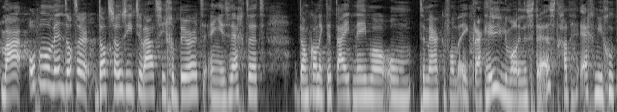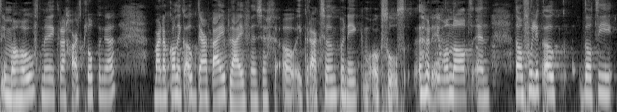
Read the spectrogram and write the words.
maar op het moment dat er dat zo'n situatie gebeurt en je zegt het, dan kan ik de tijd nemen om te merken van ik raak helemaal in de stress. Het gaat echt niet goed in mijn hoofd, ik krijg hartkloppingen. Maar dan kan ik ook daarbij blijven en zeggen: Oh, ik raak zo'n paniek, mijn oksels worden helemaal nat. En dan voel ik ook dat hij,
